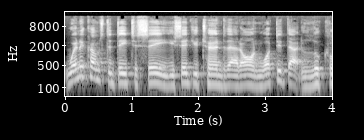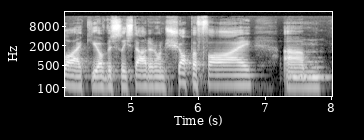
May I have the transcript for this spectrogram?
when it comes to D2C, you said you turned that on. What did that look like? You obviously started on Shopify. Um,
